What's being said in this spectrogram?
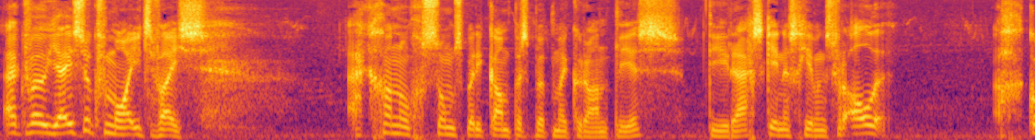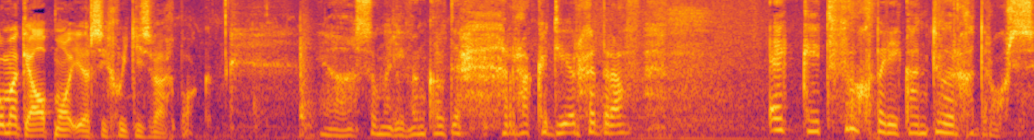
Ek wou jy's ook vir my iets wys. Ek gaan nog soms by die kampus bib my koerant lees, die regskennisgewings veral Ag, kom ek help maar eers die goedjies wegpak. Ja, sommer die winkel te rakke deurgedraf. Ek het vroeg by die kantoor gedros.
